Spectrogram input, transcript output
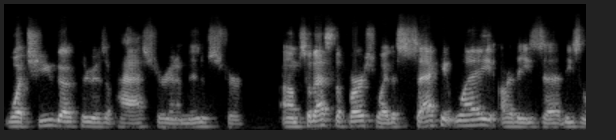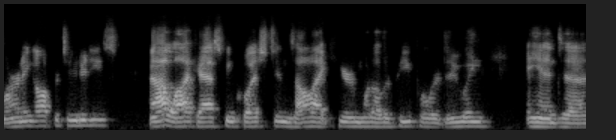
what you go through as a pastor and a minister. Um, so that's the first way. The second way are these uh, these learning opportunities. And I like asking questions. I like hearing what other people are doing, and uh,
